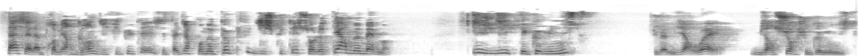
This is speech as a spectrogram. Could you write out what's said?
ça, c'est la première grande difficulté, c'est-à-dire qu'on ne peut plus discuter sur le terme même. Si je dis que tu es communiste, tu vas me dire, ouais, bien sûr, je suis communiste.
